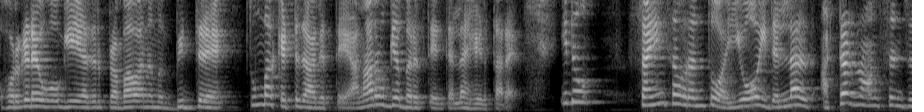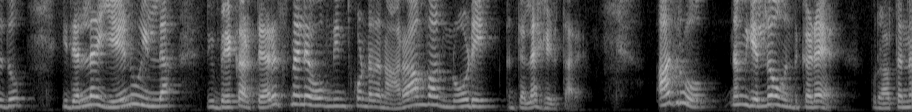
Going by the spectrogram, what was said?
ಹೊರಗಡೆ ಹೋಗಿ ಅದರ ಪ್ರಭಾವ ನಮಗೆ ಬಿದ್ದರೆ ತುಂಬ ಕೆಟ್ಟದಾಗುತ್ತೆ, ಅನಾರೋಗ್ಯ ಬರುತ್ತೆ ಅಂತೆಲ್ಲ ಹೇಳ್ತಾರೆ. ಇದು ಸೈನ್ಸ್ ಅವರಂತೂ ಅಯ್ಯೋ, ಇದೆಲ್ಲ ಅಟರ್ ನಾನ್ಸೆನ್ಸ್ ಇದು. ಇದೆಲ್ಲ ಏನೂ ಇಲ್ಲ. ನೀವು ಬೇಕಾದ್ರೆ ಟೆರೆಸ್ ಮೇಲೆ ಹೋಗಿ ನಿಂತ್ಕೊಂಡು ಅದನ್ನು ಆರಾಮವಾಗಿ ನೋಡಿ ಅಂತೆಲ್ಲ ಹೇಳ್ತಾರೆ. ಆದರೂ ನಮಗೆಲ್ಲೋ ಒಂದು ಕಡೆ ಪುರಾತನ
